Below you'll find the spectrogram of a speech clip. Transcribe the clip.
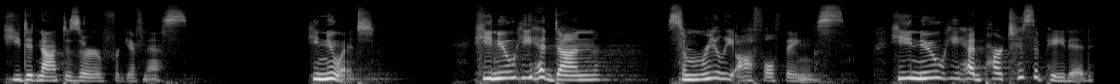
he did not deserve forgiveness. He knew it. He knew he had done some really awful things. He knew he had participated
